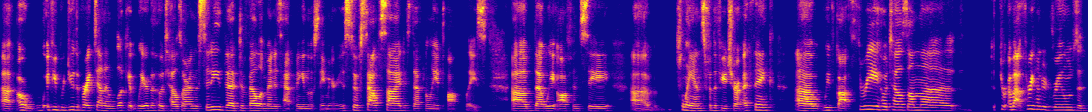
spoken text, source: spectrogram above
uh, or if you do the breakdown and look at where the hotels are in the city, the development is happening in those same areas. So South Side is definitely a top place uh, that we often see uh, plans for the future. I think uh, we've got three hotels on the th- about 300 rooms at,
